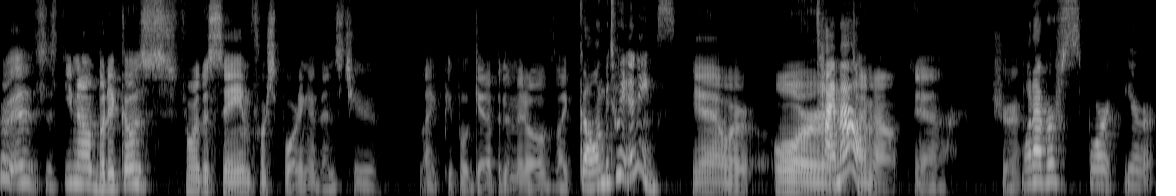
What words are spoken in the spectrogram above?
It's just you know, but it goes for the same for sporting events too. Like people get up in the middle of like Go in between innings, yeah, or or Timeout. Timeout. Yeah, sure. whatever sport you're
